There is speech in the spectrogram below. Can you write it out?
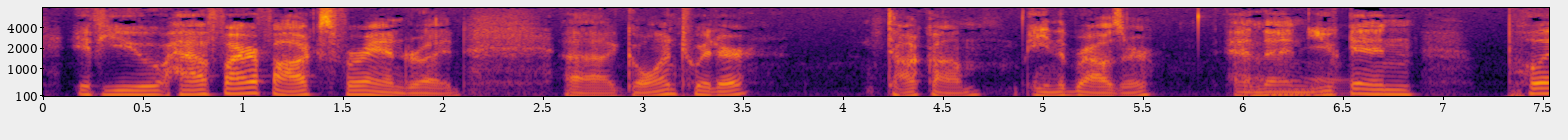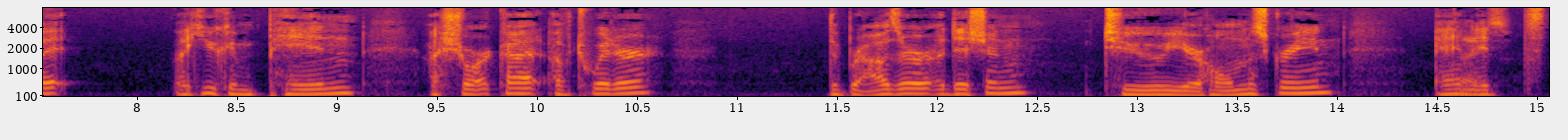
If you have Firefox for Android, uh, go on Twitter.com in the browser, and then you can put, like, you can pin a shortcut of Twitter the browser edition to your home screen and Nice. it's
